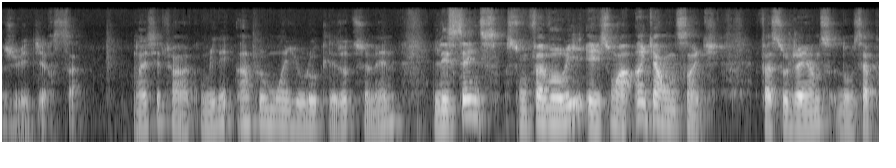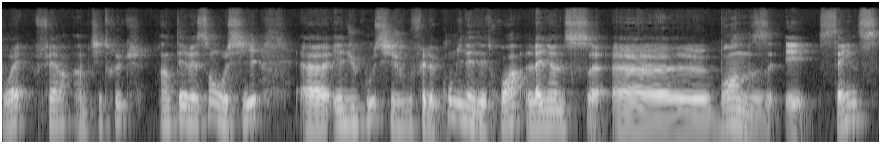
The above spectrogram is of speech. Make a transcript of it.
Je vais dire ça. On va essayer de faire un combiné un peu moins YOLO que les autres semaines. Les Saints sont favoris et ils sont à 1,45 face aux Giants. Donc ça pourrait faire un petit truc intéressant aussi. Euh, et du coup, si je vous fais le combiné des trois, Lions, euh, Browns et Saints,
